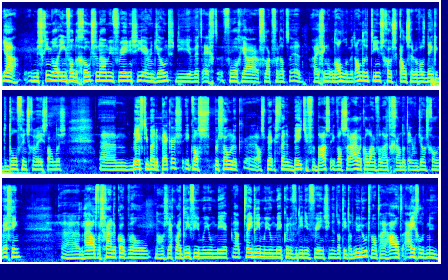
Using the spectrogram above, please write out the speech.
Ja, misschien wel een van de grootste namen in free agency, Aaron Jones. Die werd echt vorig jaar, vlak voordat hij ging onderhandelen met andere teams. De grootste kans hebben was denk ik de Dolphins geweest anders. Ehm, bleef hij bij de Packers. Ik was persoonlijk eh, als Packers fan een beetje verbaasd. Ik was er eigenlijk al lang van uitgegaan dat Aaron Jones gewoon wegging. Ehm, hij had waarschijnlijk ook wel, nou zeg maar 3, 4 miljoen meer, nou 2, 3 miljoen meer kunnen verdienen in free dan dat hij dat nu doet. Want hij haalt eigenlijk nu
